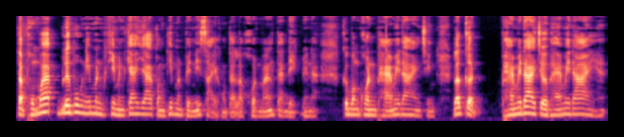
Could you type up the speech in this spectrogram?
แต่ผมว่าเรื่องพวกนี้มันทีมันแก้ยากตรงที่มันเป็นนิสัยของแต่ละคนมาตั้งแต่เด็กด้วยนะ คือบางคนแพ้ไม่ได้จริงๆ แล้วเกิด แพ้ไม่ได้เจอแพ้ไม่ได้ฮะ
